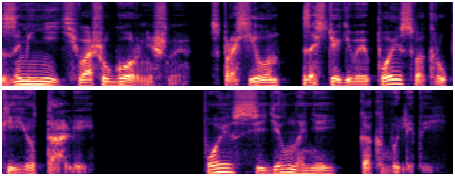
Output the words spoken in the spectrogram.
заменить вашу горничную?» — спросил он, застегивая пояс вокруг ее талии. Пояс сидел на ней, как вылитый.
